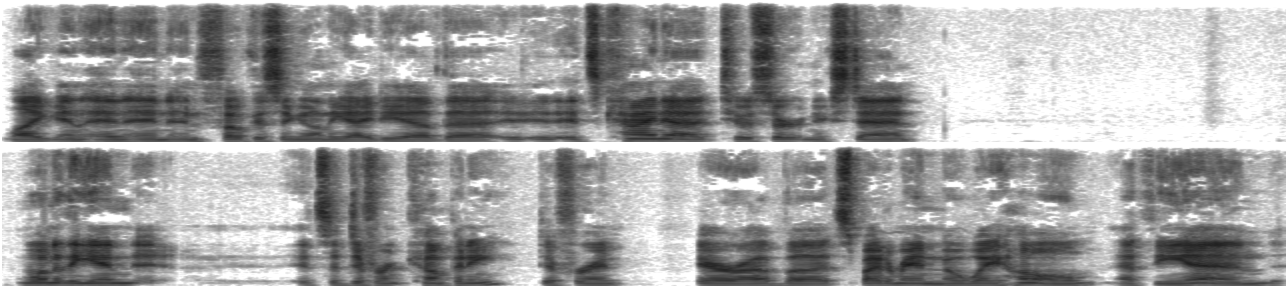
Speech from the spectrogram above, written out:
Like and and and, and focusing on the idea of the it, it's kind of to a certain extent one of the end it's a different company different era but spider-man no way home at the end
